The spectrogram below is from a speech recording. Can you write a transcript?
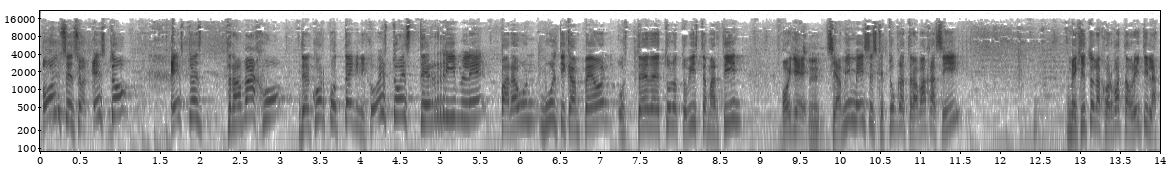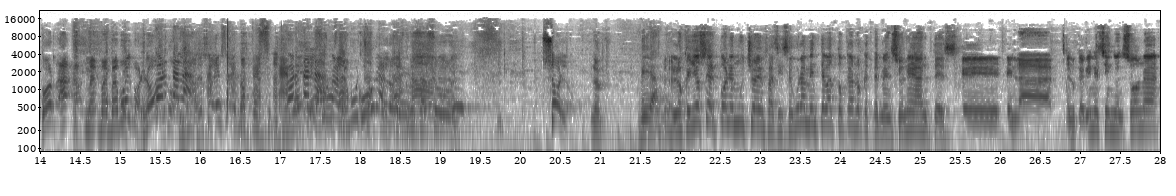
11 en zona. Esto, esto es trabajo del cuerpo técnico. Esto es terrible para un multicampeón. Usted, tú lo tuviste, Martín. Oye, Sí. si a mí me dices que Tuca trabaja así, me quito la corbata ahorita y la corto. Ah, ah, me, me- me vuelvo loco. Córtala. Eso- eso- no, pues, Córtala. Es una locura lo de Cruz Azul. Solo. Lo, Mira, lo que yo sé, él pone mucho énfasis. Seguramente va a tocar lo que te mencioné antes. Eh, en, la, en lo que viene siendo en zona,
